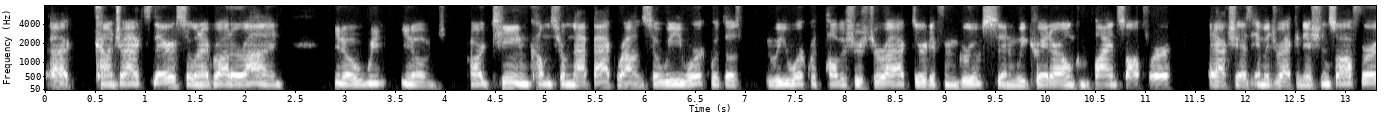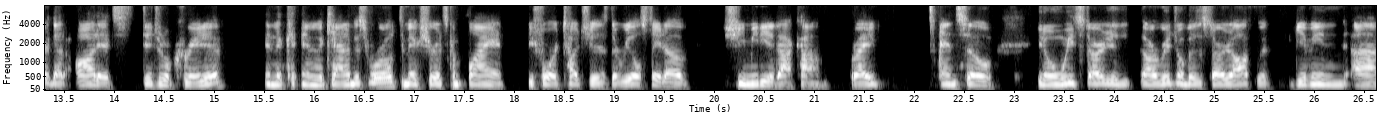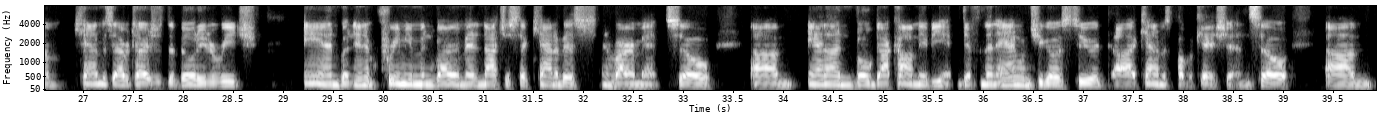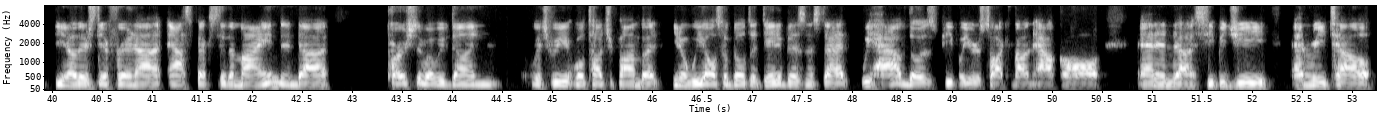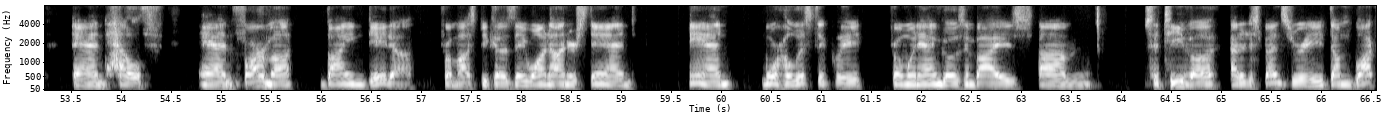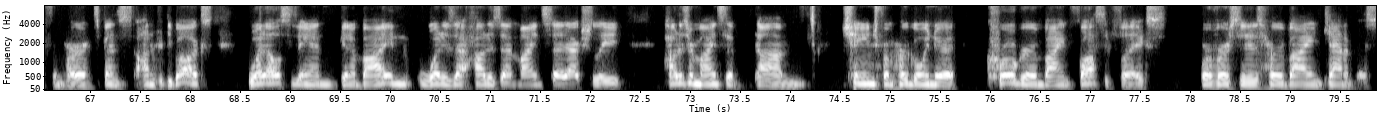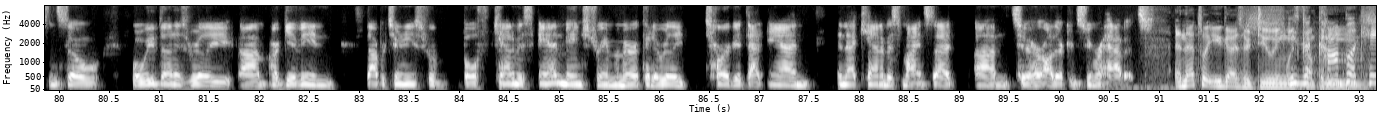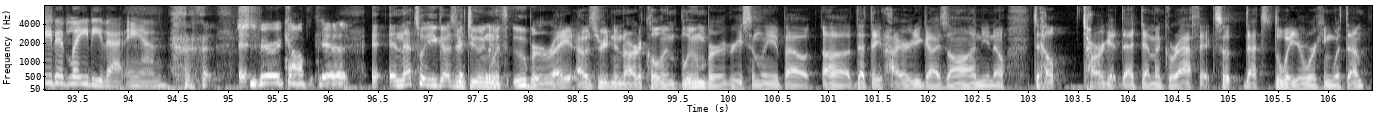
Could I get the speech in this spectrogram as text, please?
uh, contracts there. So when I brought her on, you know, we, you know, our team comes from that background. So we work with those, we work with publishers direct or different groups, and we create our own compliance software that actually has image recognition software that audits digital creative in the in the cannabis world to make sure it's compliant before it touches the real estate of shemedia.com, right? And so, you know, when we started, our original business started off with giving um, cannabis advertisers the ability to reach and, but in a premium environment not just a cannabis environment. So, um, and on Vogue.com may be different than Anne when she goes to a uh, cannabis publication. So, um, you know, there's different uh, aspects to the mind, and uh, partially what we've done, which we will touch upon, but you know, we also built a data business that we have those people you're just talking about in alcohol and in uh, CPG and retail and health and pharma buying data from us because they want to understand and more holistically from when Anne goes and buys um, sativa at a dispensary down the block from her, spends 150 bucks. What else is Anne going to buy? And what is that? How does that mindset actually, how does her mindset um, change from her going to Kroger and buying Frosted Flakes or versus her buying cannabis? And so what we've done is really um, are giving the opportunities for both cannabis and mainstream America to really target that and in that cannabis mindset um, to her other consumer habits. And that's what you guys are doing She's with companies. She's a complicated lady, that Anne. She's very complicated. And that's what you guys are doing with Uber, right? I was reading an article in Bloomberg recently about uh, that they've hired you guys on, you know, to help target that demographic. So that's the way you're working with them.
